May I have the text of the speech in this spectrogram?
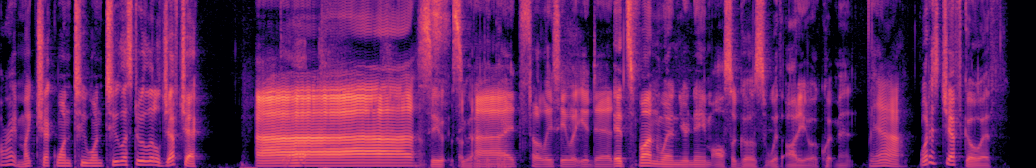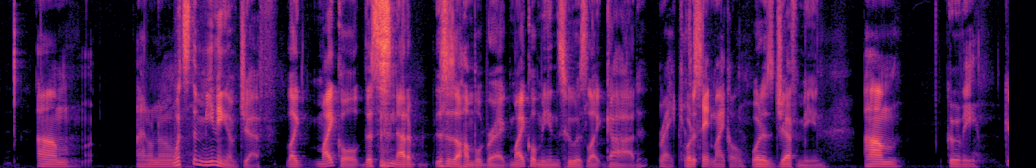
All right, mic check one two one two. Let's do a little Jeff check. Uh, See- see what I did there? I totally see what you did. It's fun when your name also goes with audio equipment. yeah. What does Jeff go with? Um, I don't know. What's the meaning of Jeff? Like Michael, this is not a this is a humble brag. Michael means who is like God. right? what it- Saint Michael. What does Jeff mean? Um, groovy.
